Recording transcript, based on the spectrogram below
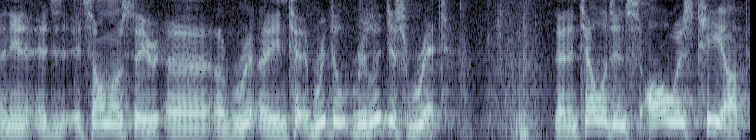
And it's, almost a, uh, a, a religious writ that intelligence always tee up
